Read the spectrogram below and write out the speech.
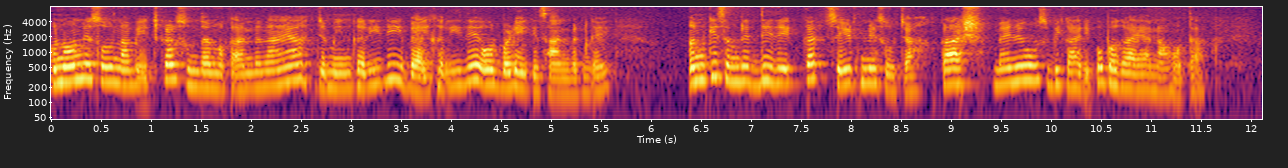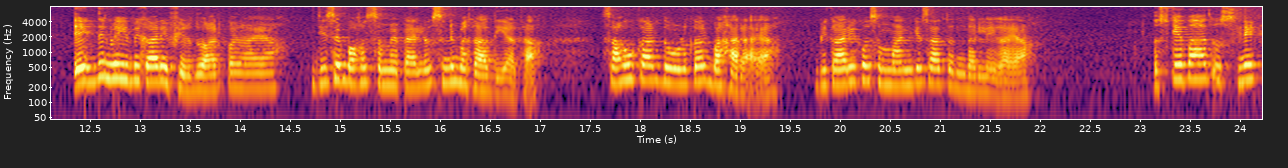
उन्होंने सोना बेचकर सुंदर मकान बनाया, ज़मीन खरीदी, बैल खरीदे और बड़े किसान बन गए। उनकी समृद्धि देखकर सेठ ने सोचा, काश मैंने उस भिखारी को भगाया ना होता। एक दिन वही भिखारी फिर द्वार पर आया, जिसे बहुत समय पहले उसने भगा दिया था। साहूकार दौड़कर बाहर आया। भिखारी को सम्मान के साथ अंदर ले गया। उसके बाद उसने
